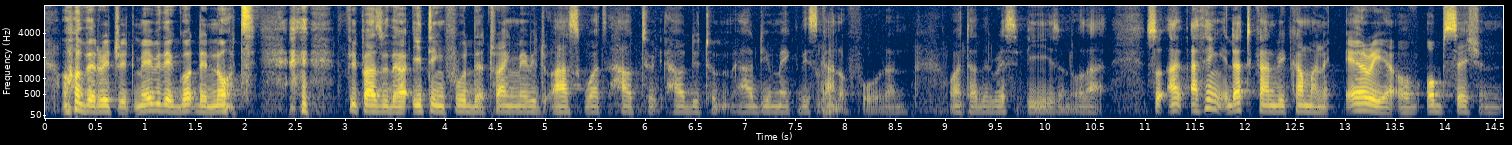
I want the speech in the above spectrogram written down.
of the retreat? Maybe they got the note. people, as they are eating food, they're trying maybe to ask what, how to, how do to, how do you make this kind of food, and what are the recipes and all that. So I, I think that can become an area of obsession,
